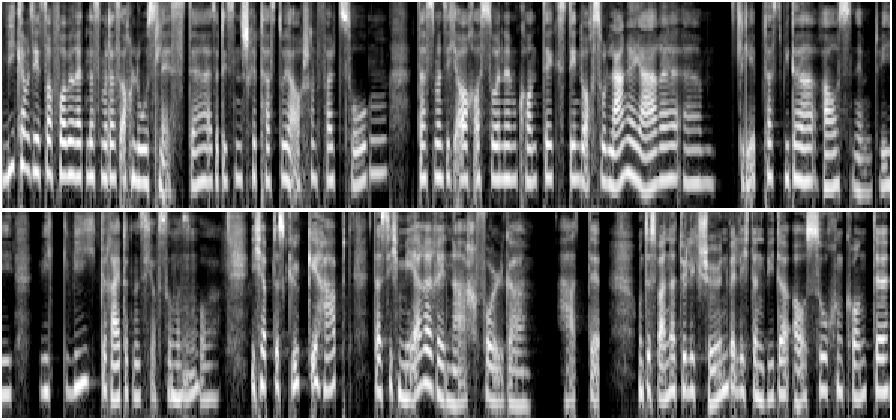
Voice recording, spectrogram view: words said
Wie kann man sich jetzt darauf vorbereiten, dass man das auch loslässt? Ja? Also diesen Schritt hast du ja auch schon vollzogen, dass man sich auch aus so einem Kontext, den du auch so lange Jahre ähm, gelebt hast, wieder rausnimmt. Wie, wie, wie bereitet man sich auf sowas mhm. vor? Ich habe das Glück gehabt, dass ich mehrere Nachfolger hatte. Und das war natürlich schön, weil ich dann wieder aussuchen konnte,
